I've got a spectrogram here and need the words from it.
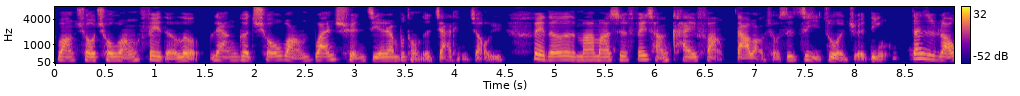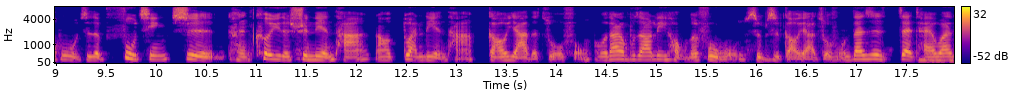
网球球王费德勒两个球王完全截然不同的家庭教育。费德勒的妈妈是非常开放，打网球是自己做的决定，但是老虎伍兹的父亲是很刻意的训练他，然后锻炼他高压的作风。我当然不知道力宏的父母是不是高压作风，但是在台湾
